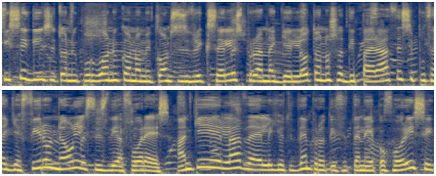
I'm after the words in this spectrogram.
Η σύγκληση των Υπουργών Οικονομικών στις Βρυξέλλες προαναγγελόταν ως αντιπαράθεση που θα γεφύρωνε όλες τις διαφορές. Αν και η Ελλάδα έλεγε ότι δεν προτίθεται να υποχωρήσει,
